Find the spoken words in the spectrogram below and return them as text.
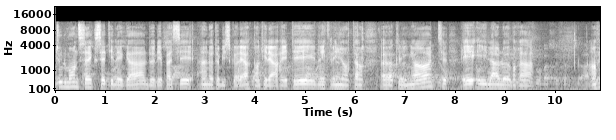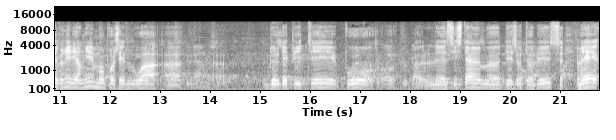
tout le monde sait que c'est illégal de dépasser un autobus scolaire quand il est arrêté, les clignotants euh, clignotent et il a le bras. En février dernier, mon projet de loi euh, de député pour le système des autobus, mais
